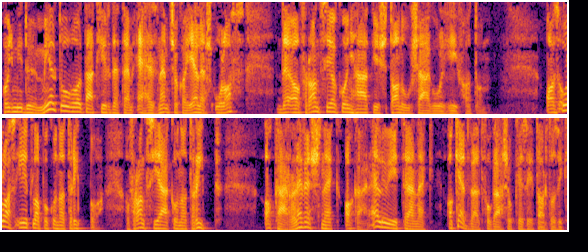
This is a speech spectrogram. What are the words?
hogy midő méltó voltát hirdetem, ehhez nem csak a jeles olasz, de a francia konyhát is tanúságul hívhatom. Az olasz étlapokon a trippa, a franciákon a trip, akár levesnek, akár előételnek, a kedvelt fogások közé tartozik,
